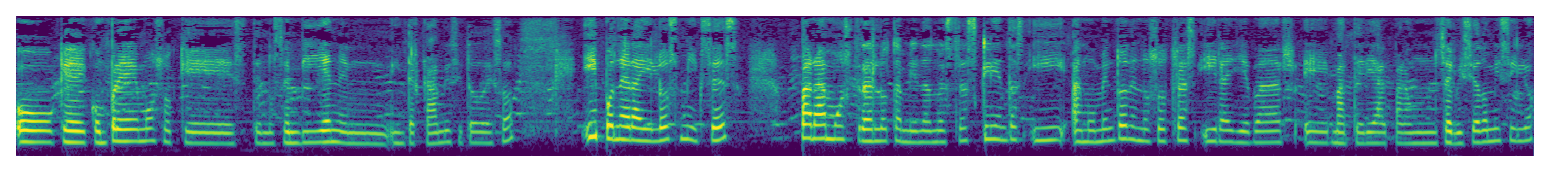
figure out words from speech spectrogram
o que compremos o que este, nos envíen en intercambios y todo eso y poner ahí los mixes para mostrarlo también a nuestras clientas y al momento de nosotras ir a llevar eh, material para un servicio a domicilio,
